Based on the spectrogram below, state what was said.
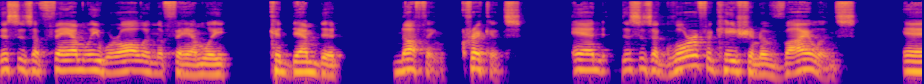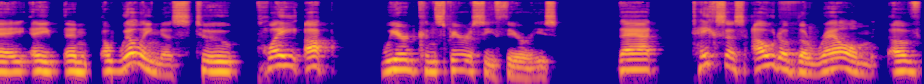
This is a family. We're all in the family, condemned it. Nothing, crickets. And this is a glorification of violence, a, a, a willingness to play up weird conspiracy theories that takes us out of the realm of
